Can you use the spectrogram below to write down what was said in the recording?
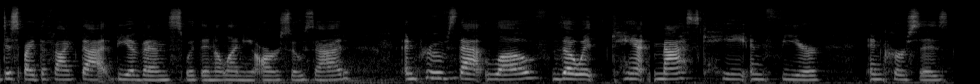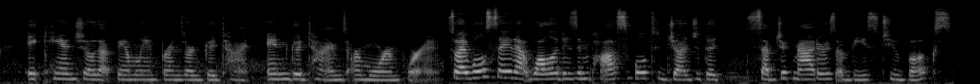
despite the fact that the events within Eleni are so sad, and proves that love, though it can't mask hate and fear and curses, it can show that family and friends are good time and good times are more important. So I will say that while it is impossible to judge the subject matters of these two books,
